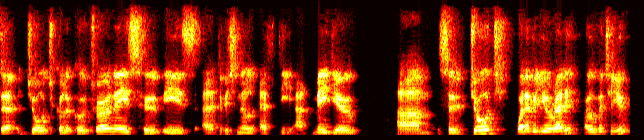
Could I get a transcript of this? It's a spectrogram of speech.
uh, George Kolokotrones, who is a divisional FD at Medeo. Um, so George, whenever you're ready, over to you.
